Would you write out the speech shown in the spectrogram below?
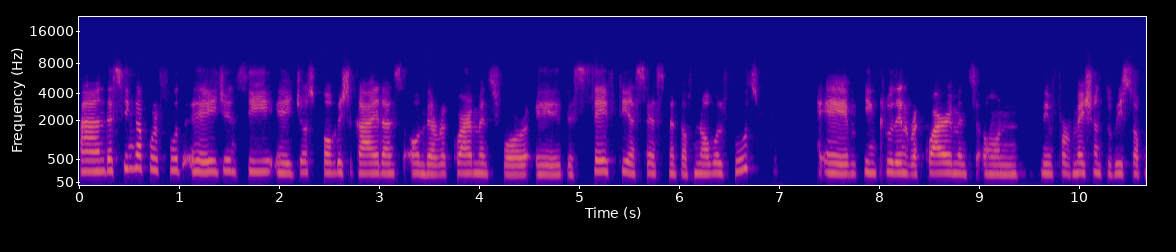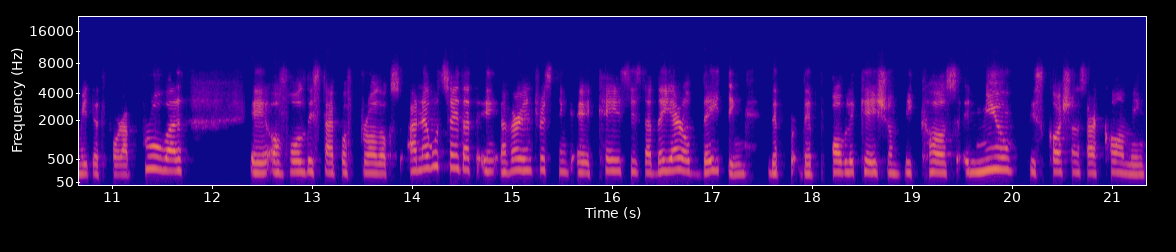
And the Singapore Food Agency uh, just published guidance on the requirements for the safety assessment of novel foods. Um, including requirements on the information to be submitted for approval, uh, of all these type of products. And I would say that a very interesting uh, case is that they are updating the, the publication because new discussions are coming.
